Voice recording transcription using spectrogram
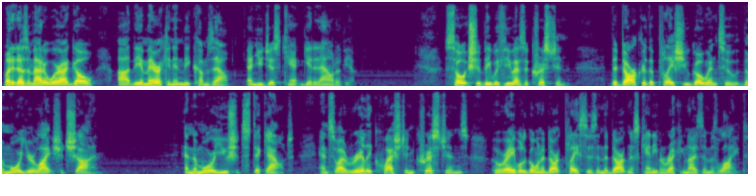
But it doesn't matter where I go, uh, the American in me comes out, and you just can't get it out of you. So it should be with you as a Christian the darker the place you go into, the more your light should shine. And the more you should stick out. And so I really question Christians who are able to go into dark places and the darkness can't even recognize them as light.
